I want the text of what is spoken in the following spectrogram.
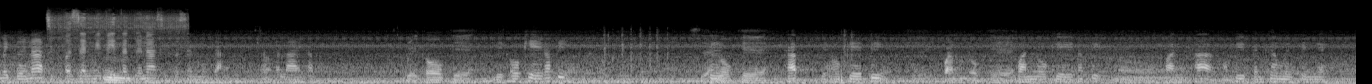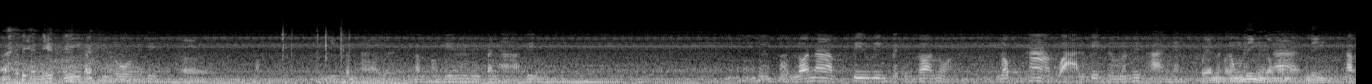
ไม่เกินห้าสิบเปอร์เซ็นต์พี่อืมถ้าเกินห้าสิบเปอร์เซ็นต์มันจะอันตรายครับเบรกก็โอเคเด็กโอเคครับพี่เสียงโอเคครับเสียงโอเคพี่ฟันโอเคฟันโอเคครับพี่อ๋อฟันค่าของพี่เป็นเครื่องเบนซินไงเป็นเอสซีกับซีโอนะพี่เออไม่มีปัญหาเลยครับของพี่ไม่มีปัญหาพี่คือ ส่วนล้อหน้าพี่วิ่งไปถึงล้อหน่วงลบห้ากว่าแล้วพี่คือมันไม่ผ่านไงเบนมันต้องนิ่งไเกิของมันห้าอะนิ่งครับ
